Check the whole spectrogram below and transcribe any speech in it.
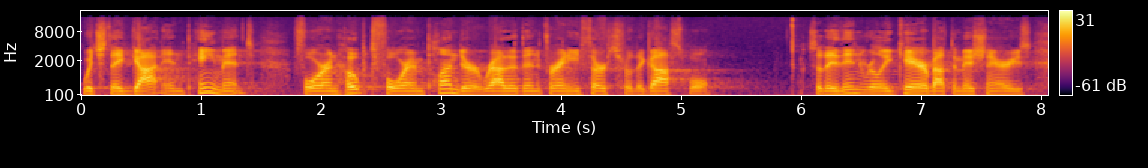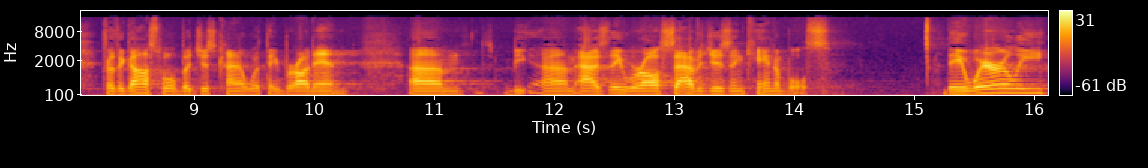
which they got in payment for and hoped for in plunder rather than for any thirst for the gospel. So they didn't really care about the missionaries for the gospel, but just kind of what they brought in, um, um, as they were all savages and cannibals. They warily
